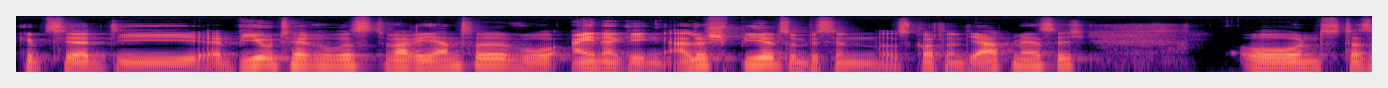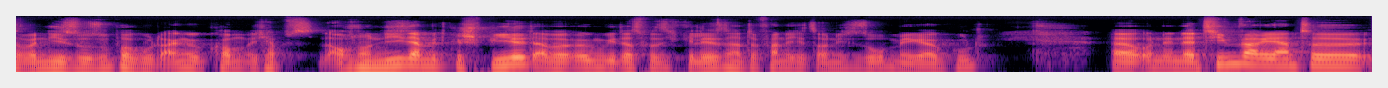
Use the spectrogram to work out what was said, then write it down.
gibt's ja die äh, Bioterrorist-Variante, wo einer gegen alle spielt, so ein bisschen Scotland Yard-mäßig. Und das ist aber nie so super gut angekommen. Ich habe es auch noch nie damit gespielt, aber irgendwie das, was ich gelesen hatte, fand ich jetzt auch nicht so mega gut. Äh, und in der Team-Variante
